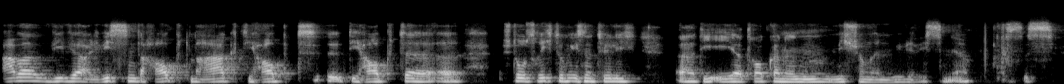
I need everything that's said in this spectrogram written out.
Aber wie wir alle wissen, der Hauptmarkt, die, Haupt, die Hauptstoßrichtung ist natürlich äh, die eher trockenen Mischungen, wie wir wissen. Ja. Das ist,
